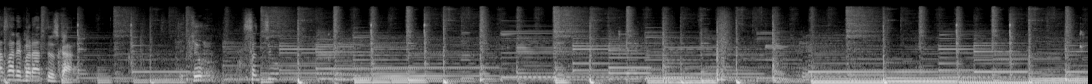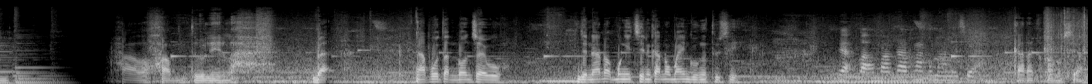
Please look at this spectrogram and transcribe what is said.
piye rasane beratus, Kang? Cucuk. Sejuk. Alhamdulillah. Mbak, ngapunten nuwun sewu. Jenengan kok mengizinkan omahe nggo ngedusi Enggak apa-apa karena kemanusiaan. karena kemanusiaan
